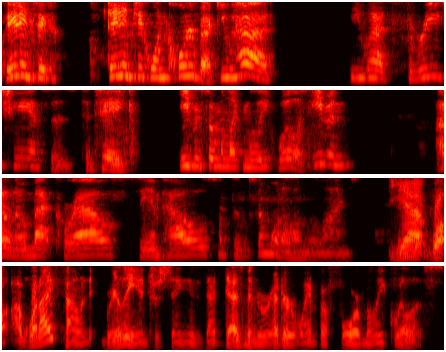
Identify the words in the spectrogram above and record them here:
they didn't take they didn't take one quarterback. You had you had three chances to take even someone like Malik Willis, even I don't know, Matt Corral, Sam Howell, something someone along the lines. Yeah, well, uh, what I found really interesting is that Desmond Ridder went before Malik Willis.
